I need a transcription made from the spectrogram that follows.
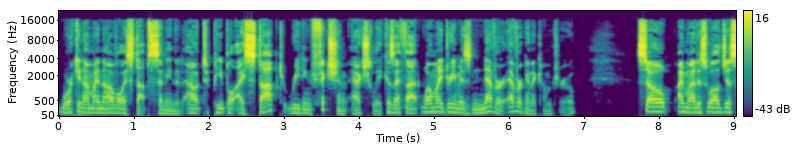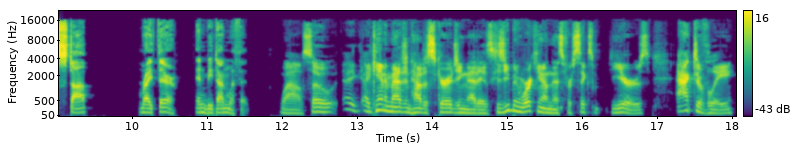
working on my novel. I stopped sending it out to people. I stopped reading fiction actually, because I thought, well, my dream is never, ever going to come true. So I might as well just stop right there and be done with it. Wow. So I, I can't imagine how discouraging that is because you've been working on this for six years actively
